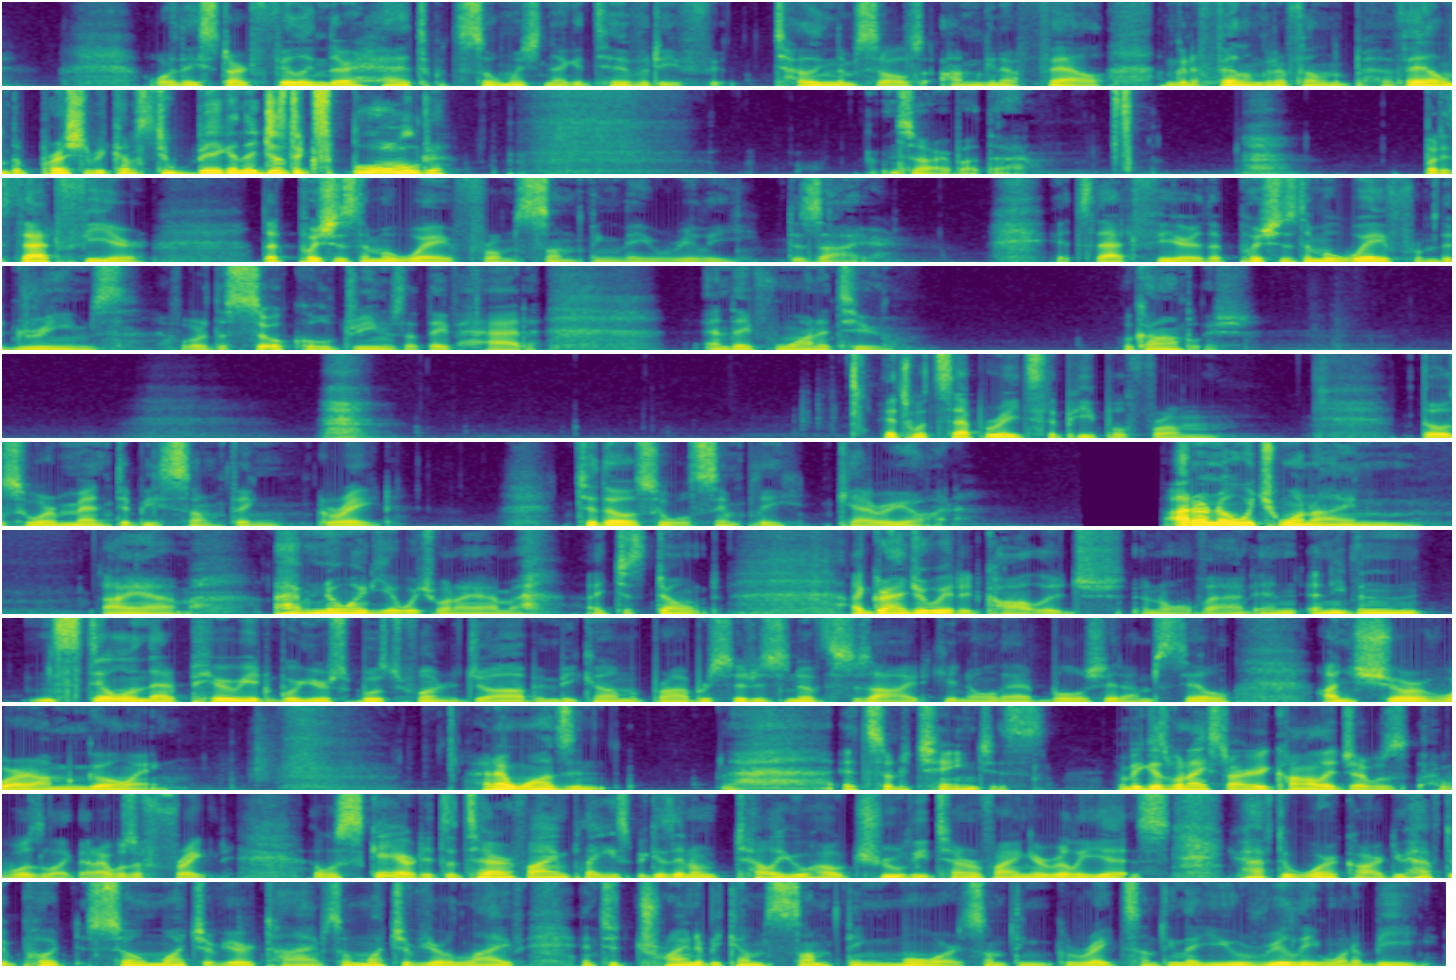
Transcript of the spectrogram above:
Or they start filling their heads with so much negativity, f- telling themselves, I'm gonna fail, I'm gonna fail, I'm gonna fail, I'm gonna fail, and the pressure becomes too big and they just explode. Sorry about that. But it's that fear that pushes them away from something they really desire. It's that fear that pushes them away from the dreams or the so called dreams that they've had and they've wanted to accomplish. It's what separates the people from those who are meant to be something great to those who will simply carry on. I don't know which one I'm I am. I have no idea which one I am. I just don't. I graduated college and all that and and even still in that period where you're supposed to find a job and become a proper citizen of the society and all that bullshit, I'm still unsure of where I'm going. And I wasn't. It sort of changes because when I started college, I was I was like that. I was afraid. I was scared. It's a terrifying place because they don't tell you how truly terrifying it really is. You have to work hard. You have to put so much of your time, so much of your life into trying to become something more, something great, something that you really want to be.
